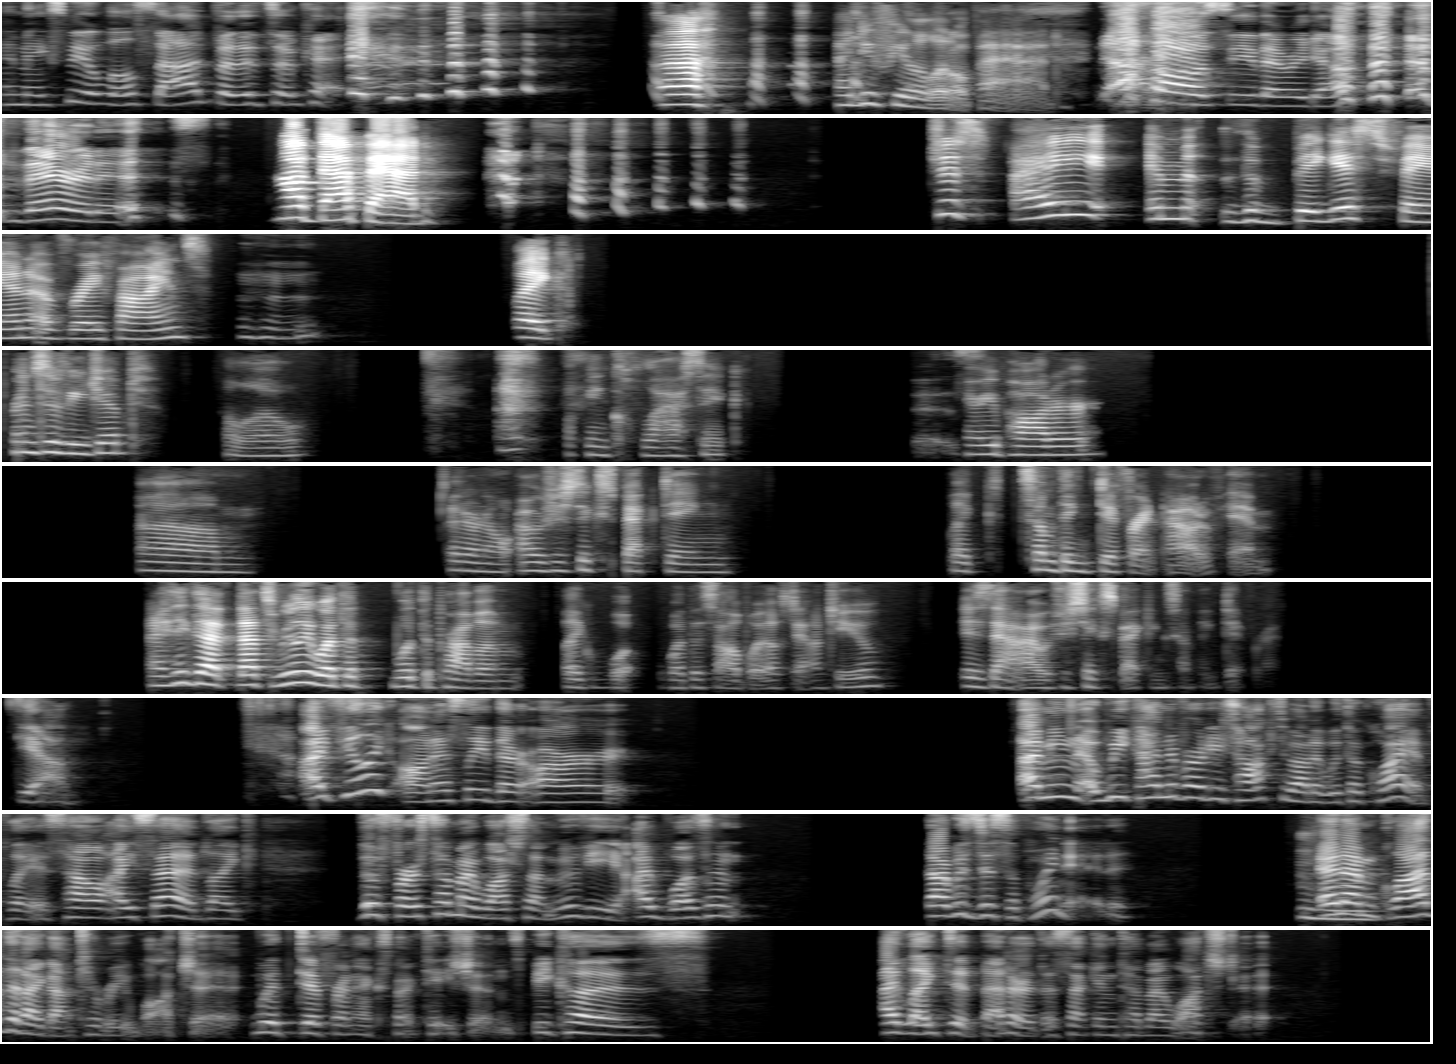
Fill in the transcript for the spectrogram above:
it makes me a little sad but it's okay Uh, I do feel a little bad. Oh, see, there we go. there it is. Not that bad. Just I am the biggest fan of Ray Fiennes. hmm Like Prince of Egypt. Hello. Fucking classic. Harry Potter. Um I don't know. I was just expecting like something different out of him. I think that that's really what the what the problem like what what this all boils down to is that I was just expecting something different. Yeah. I feel like honestly there are I mean, we kind of already talked about it with A Quiet Place. How I said like the first time I watched that movie, I wasn't I was disappointed. And I'm Mhm. glad that I got to rewatch it with different expectations because I liked it better the second time I watched it.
